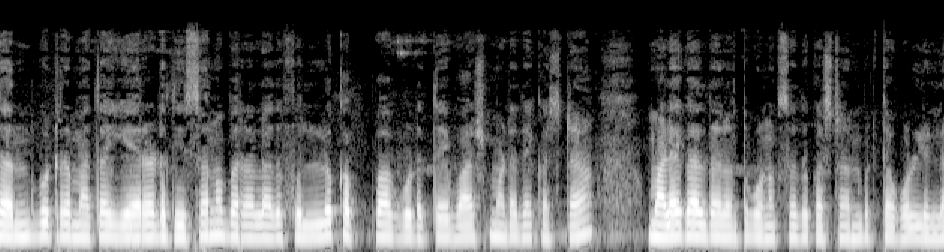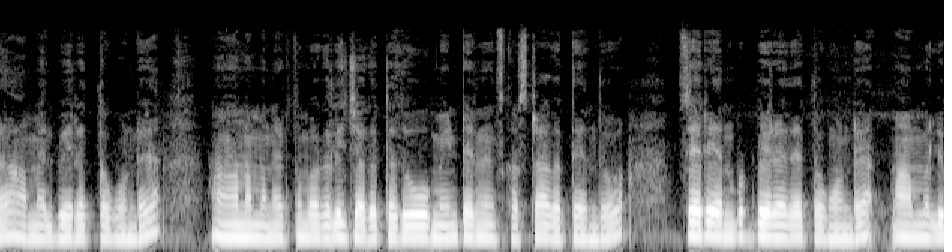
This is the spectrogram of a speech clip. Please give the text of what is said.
ತಂದುಬಿಟ್ರೆ ಮಾತ್ರ ಎರಡು ದಿವಸನೂ ಬರಲ್ಲ. ಅದು ಫುಲ್ಲು ಕಪ್ಪಾಗ್ಬಿಡುತ್ತೆ ವಾಶ್ ಮಾಡೋದೇ ಕಷ್ಟ. ಮಳೆಗಾಲದಲ್ಲಂತೂ ಒಣಗ್ಸೋದು ಕಷ್ಟ ಅಂದ್ಬಿಟ್ಟು ತೊಗೊಳ್ಳಿಲ್ಲ. ಆಮೇಲೆ ಬೇರೆದು ತೊಗೊಂಡೆ. ನಮ್ಮ ಮನೆಯವ್ರು ತುಂಬ ಗಲೀಜಾಗತ್ತದು ಮೇಂಟೆನೆನ್ಸ್ ಕಷ್ಟ ಆಗುತ್ತೆ ಅಂದು. ಸರಿ ಅಂದ್ಬಿಟ್ಟು ಬೇರೆದೇ ತೊಗೊಂಡೆ. ಮಾಮೂಲಿ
